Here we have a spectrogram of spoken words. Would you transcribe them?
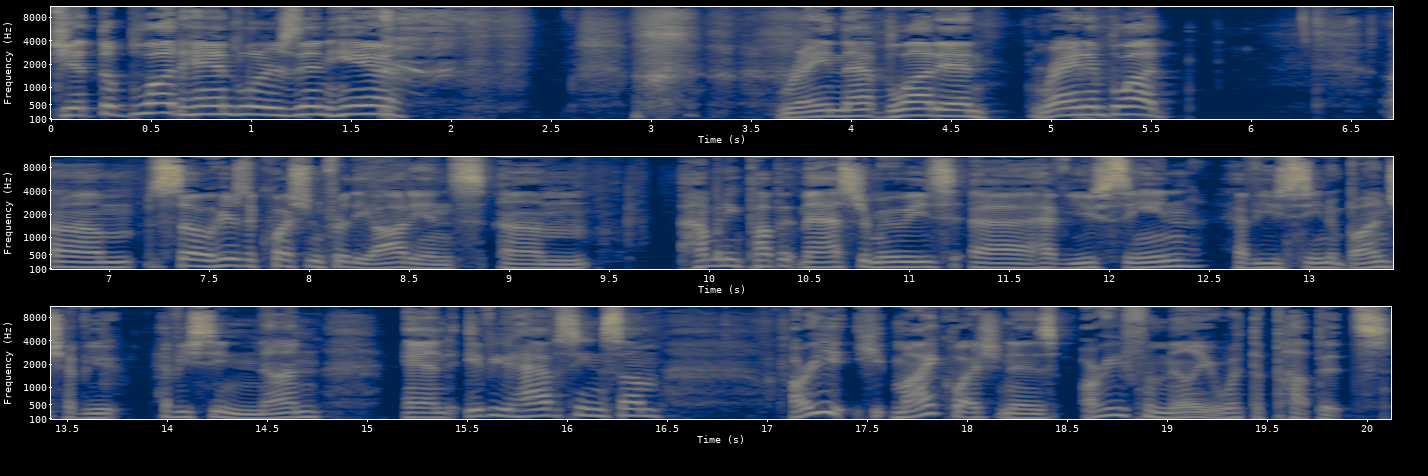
Get the blood handlers in here. Rain that blood in. Rain in blood. Um, so here's a question for the audience. Um, how many Puppet Master movies uh, have you seen? Have you seen a bunch? Have you have you seen none? And if you have seen some, are you? My question is, are you familiar with the puppets?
